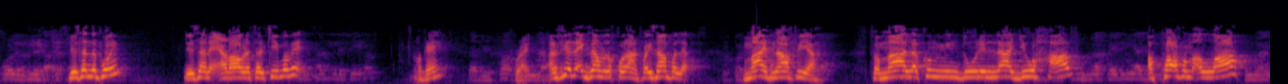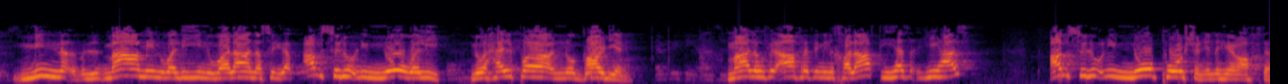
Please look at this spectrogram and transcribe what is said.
Do you understand the point? Do you understand the i'rab and the tarkeeb of it? Okay? Right. And a few other examples of the Quran. For example, ma is nafiya. So ma lakum min dunillah, you have, apart from Allah, min, ma min waliyin wala nasir. You have absolutely no wali, no helper, no guardian. Ma lahu fil akhirati min khalaq. He has, he has absolutely no portion in the hereafter.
